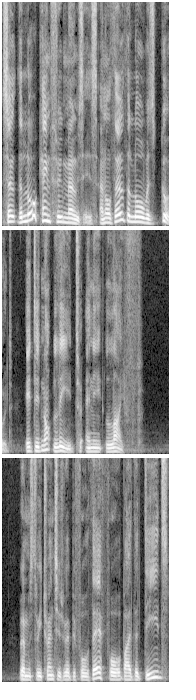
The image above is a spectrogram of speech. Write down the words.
So the law came through Moses, and although the law was good, it did not lead to any life. Romans 3:20 is read before, therefore by the deeds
